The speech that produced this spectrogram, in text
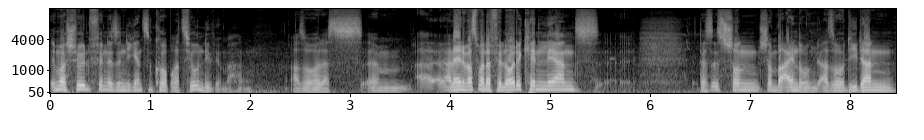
immer schön finde, sind die ganzen Kooperationen, die wir machen. Also das, ähm, alleine was man da für Leute kennenlernt, das ist schon, schon beeindruckend. Also die dann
